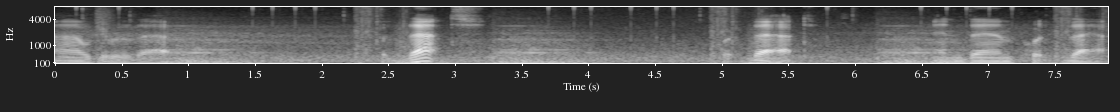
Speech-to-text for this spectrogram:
Uh, we'll get rid of that. Put that. Put that. And then put that.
